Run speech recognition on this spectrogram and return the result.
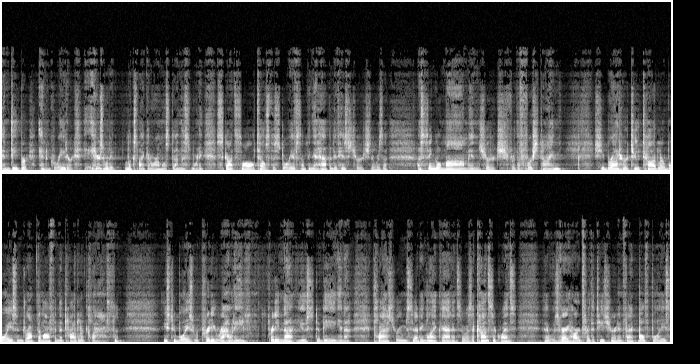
and deeper and greater. Here's what it looks like, and we're almost done this morning. Scott Sauls tells the story of something that happened at his church. There was a, a single mom in church for the first time. She brought her two toddler boys and dropped them off in the toddler class. And these two boys were pretty rowdy, pretty not used to being in a classroom setting like that. And so, as a consequence, It was very hard for the teacher, and in fact, both boys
